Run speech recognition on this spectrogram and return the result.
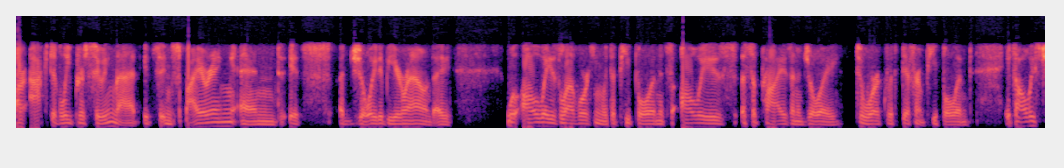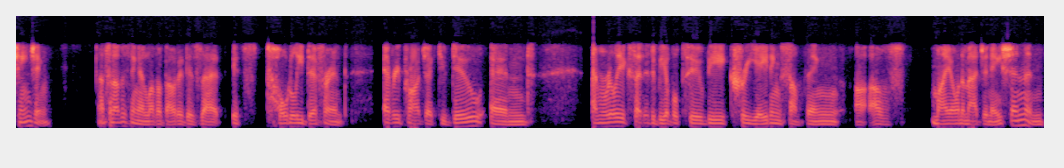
are actively pursuing that. It's inspiring and it's a joy to be around. I will always love working with the people and it's always a surprise and a joy to work with different people and it's always changing. That's another thing I love about it is that it's totally different every project you do. And I'm really excited to be able to be creating something uh, of my own imagination and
